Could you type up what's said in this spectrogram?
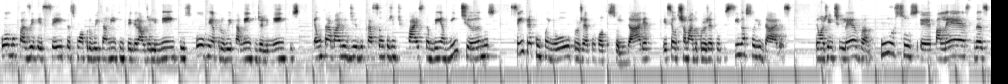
como fazer receitas com aproveitamento integral de alimentos ou reaproveitamento de alimentos. É um trabalho de educação que a gente faz também há 20 anos, sempre acompanhou o projeto Rota Solidária. Esse é o chamado projeto Oficinas Solidárias. Então, a gente leva cursos, é, palestras,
